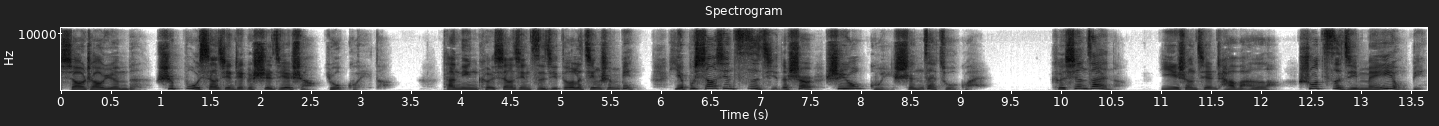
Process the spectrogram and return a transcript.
小赵原本是不相信这个世界上有鬼的，他宁可相信自己得了精神病，也不相信自己的事儿是有鬼神在作怪。可现在呢，医生检查完了，说自己没有病。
